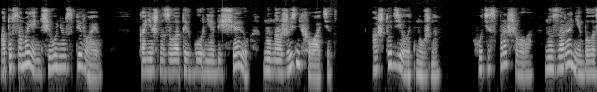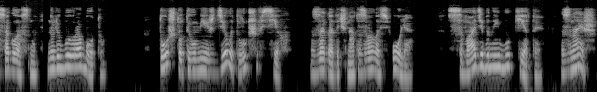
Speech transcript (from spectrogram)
А то сама я ничего не успеваю. Конечно, золотых гор не обещаю, но на жизнь хватит. А что делать нужно? Хоть и спрашивала, но заранее была согласна на любую работу. То, что ты умеешь делать лучше всех, — загадочно отозвалась Оля. Свадебные букеты. Знаешь,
